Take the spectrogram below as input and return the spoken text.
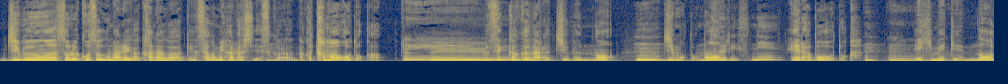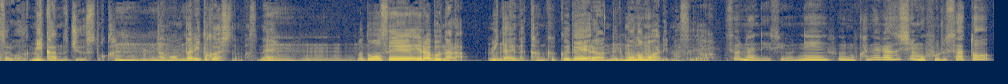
自分はそれこそ生まれが神奈川県相模原市ですから、なんか卵とか、えー。せっかくなら自分のうん。地元そのうですね。選ぼうとか、うん。愛媛県のそれこそみかんのジュースとかうん頼んだりとかしてますね。ん。まあ、どうせ選ぶならみたいな感覚で選んでるものもありますが、そうなんですよね。その必ずしもふるさと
